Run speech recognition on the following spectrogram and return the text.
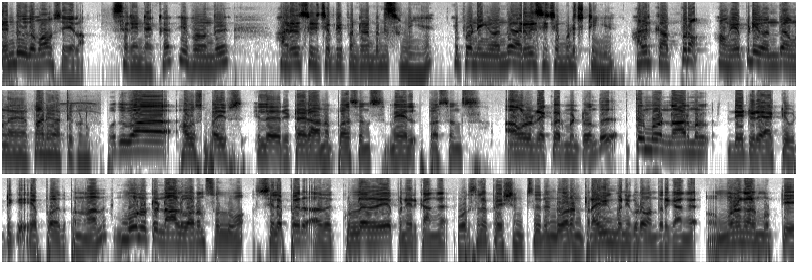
ரெண்டு விதமாகவும் செய்யலாம். சரி டாக்டர். இப்போ வந்து அறுவை சிகிச்சை எப்படி பண்ணுறதுன்னு பத்தி சொன்னீங்க. இப்போ நீங்கள் வந்து அறுவை சிகிச்சை முடிச்சிட்டீங்க. அதுக்கு அப்புறம் அவங்க எப்படி வந்து அவங்கள பாதுகாத்துக்கணும்? பொதுவாக ஹவுஸ் ஒய்ஃப்ஸ் இல்லை ரிட்டையர்ட் ஆன பர்சன்ஸ் மேல் பர்சன்ஸ் அவங்களோட ரெக்குவயர்மெண்ட் வந்து திரும்ப நார்மல் டே டு டே ஆக்டிவிட்டிக்கு எப்போ இது பண்ணலாம்னு மூணு டு நாலு வாரம் சொல்லுவோம். சில பேர் அதுக்குள்ளதே பண்ணியிருக்காங்க. ஒரு சில பேஷண்ட்ஸ் ரெண்டு வாரம் டிரைவிங் பண்ணி கூட வந்திருக்காங்க. முழங்கால் முட்டி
